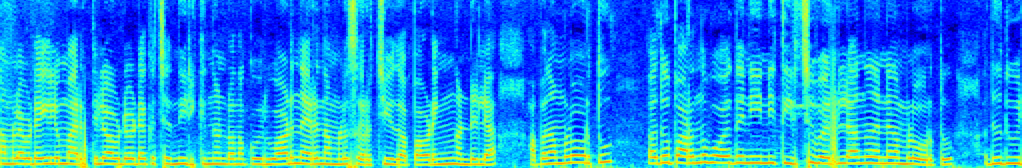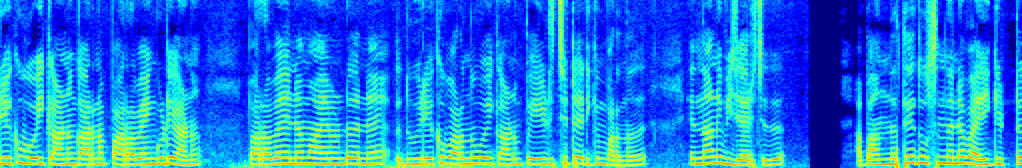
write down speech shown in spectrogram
നമ്മൾ എവിടെയെങ്കിലും മരത്തിലോ അവിടെ ഇവിടെയൊക്കെ ചെന്ന് ഇരിക്കുന്നുണ്ടോ എന്നൊക്കെ ഒരുപാട് നേരം നമ്മൾ സെർച്ച് ചെയ്തു. അപ്പോൾ അവിടെയെങ്കിലും കണ്ടില്ല. അപ്പോൾ നമ്മൾ ഓർത്തു അത് പറന്നു പോയത് ഇനി ഇനി തിരിച്ചു വരില്ല എന്ന് തന്നെ നമ്മൾ ഓർത്തു. അത് ദൂരേക്ക് പോയി കാണും. കാരണം പറവയും കൂടിയാണ്. പറവ ഇനമായതുകൊണ്ട് തന്നെ ദൂരേക്ക് പറന്നു പോയി കാണും. പേടിച്ചിട്ടായിരിക്കും പറഞ്ഞത് എന്നാണ് വിചാരിച്ചത്. അപ്പോൾ അന്നത്തെ ദിവസം തന്നെ വൈകിട്ട്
